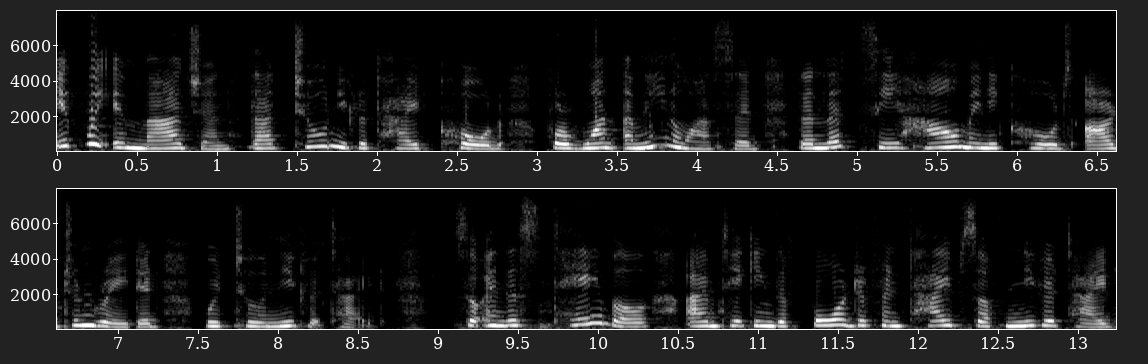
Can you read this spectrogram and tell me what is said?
If we imagine that two nucleotide code for one amino acid, then let's see how many codes are generated with two nucleotide. So in this table, I'm taking the four different types of nucleotide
